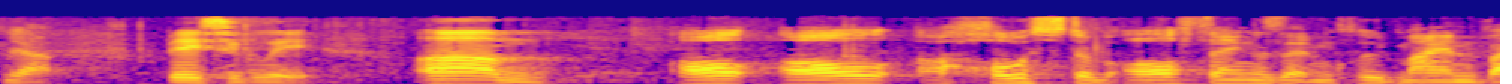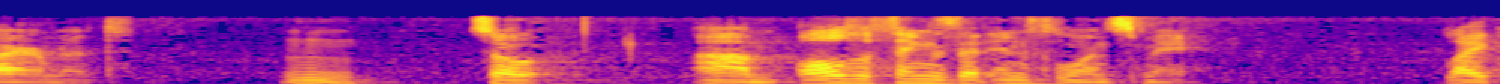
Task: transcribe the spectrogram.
Yeah. basically? Um, all, all a host of all things that include my environment. So um, all the things that influence me, like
